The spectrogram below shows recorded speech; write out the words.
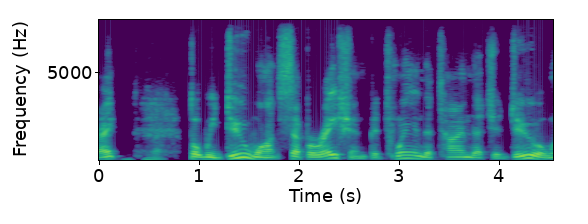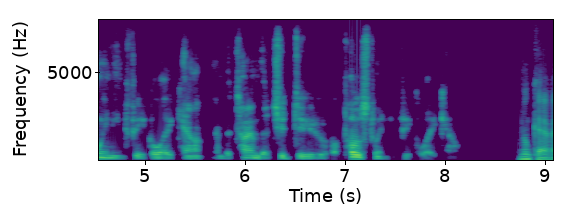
right? right? But we do want separation between the time that you do a weaning fecal egg count and the time that you do a post weaning fecal egg count. Okay.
